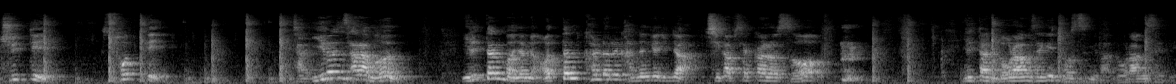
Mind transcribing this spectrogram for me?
쥐띠, 소띠 자 이런 사람은 일단 뭐냐면 어떤 컬러를 갖는 게 좋냐 지갑 색깔로서 일단 노란색이 좋습니다. 노란색이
